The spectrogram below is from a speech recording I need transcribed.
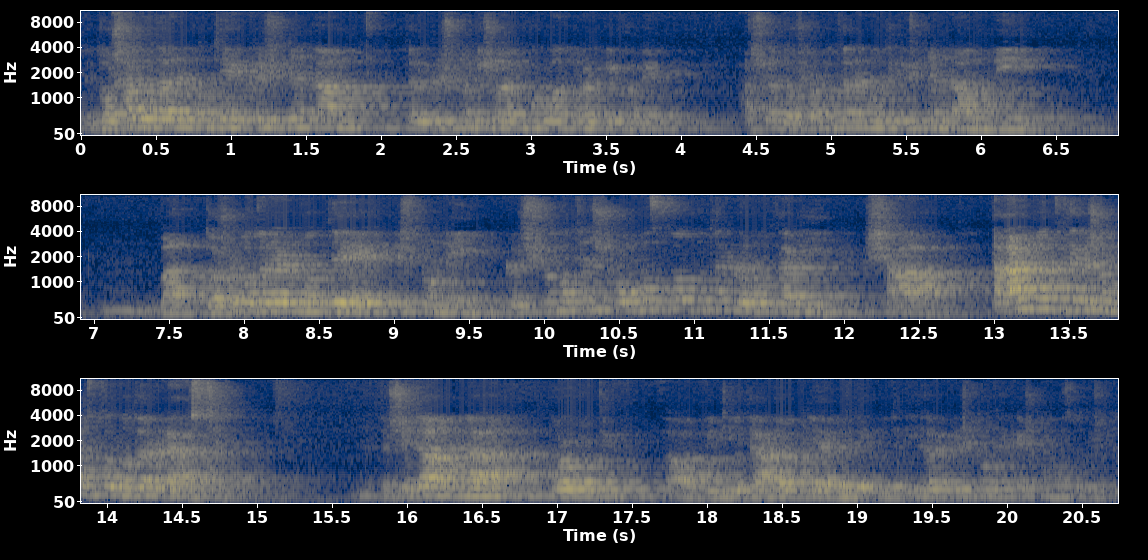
যে দশাবতারের মধ্যে কৃষ্ণের নাম, তাহলে কৃষ্ণ কি স্বয়ং ভগবান হলেন কীভাবে? আসলে দশাবতারের মধ্যে কৃষ্ণের নাম নেই। বা দশাবতারের মধ্যে কৃষ্ণ নেই। কৃষ্ণ হচ্ছেন সমস্ত অবতারের অবতারী সার। তার মধ্যে থেকে সমস্ত অবতারেরা আসছে তো সেটা আমরা পরবর্তী ভিডিওতে আরও ক্লিয়ারলি দেখব যে কীভাবে কৃষ্ণ থেকে সমস্ত কৃষ্ণ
